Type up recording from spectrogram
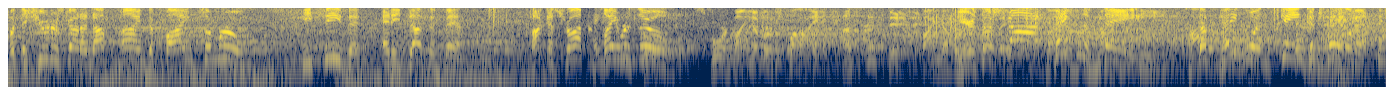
but the shooter's got enough time to find some room. He sees it, and he doesn't miss. Puck is dropped and play resumes. Scored by number five. Assisted by number Here's a shot. By Makes the number save. The Time of goal, Penguins gain seven control of it.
